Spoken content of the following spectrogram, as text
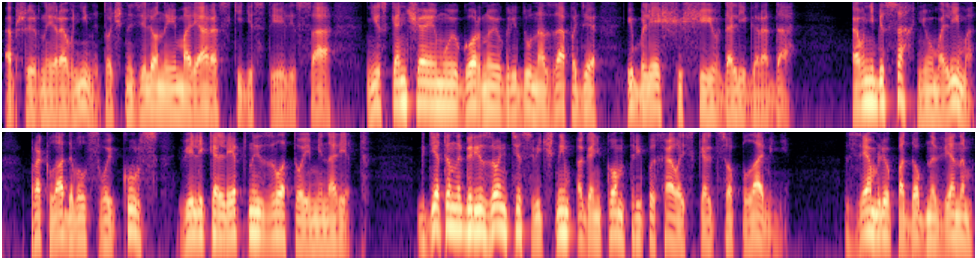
обширные равнины, точно зеленые моря, раскидистые леса, нескончаемую горную гряду на западе и блещущие вдали города. А в небесах неумолимо прокладывал свой курс великолепный золотой минарет. Где-то на горизонте свечным огоньком трепыхалось кольцо пламени. Землю, подобно венам,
